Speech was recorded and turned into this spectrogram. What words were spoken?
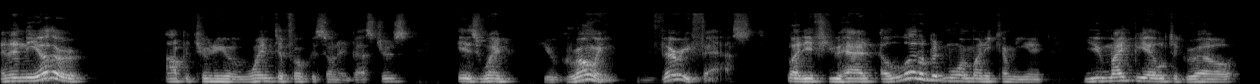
And then the other opportunity of when to focus on investors is when you're growing very fast. But if you had a little bit more money coming in, you might be able to grow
